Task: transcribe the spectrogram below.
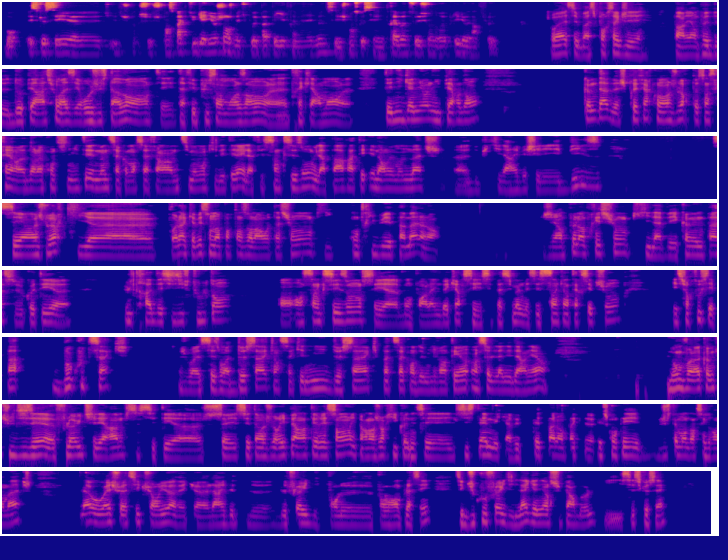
Bon, est-ce que c'est, euh, je, je, pense pas que tu gagnes au change, mais tu pouvais pas payer Tremaine Edmonds et je pense que c'est une très bonne solution de repli, Leonard Floyd. Ouais, c'est bah, pour ça que j'ai parler un peu d'opération à zéro juste avant. Hein. T'as fait plus un moins un, euh, très clairement. Euh, T'es ni gagnant ni perdant. Comme d'hab, je préfère quand un joueur peut s'inscrire euh, dans la continuité. Edmond, ça a commencé à faire un petit moment qu'il était là. Il a fait cinq saisons. Il a pas raté énormément de matchs depuis qu'il est arrivé chez les Bills. C'est un joueur qui, voilà, qui avait son importance dans la rotation, qui contribuait pas mal. Alors, j'ai un peu l'impression qu'il avait quand même pas ce côté euh, ultra décisif tout le temps. En, en cinq saisons, c'est euh, bon pour un linebacker, c'est pas si mal, mais c'est cinq interceptions et surtout c'est pas beaucoup de sacs. Je vois la saison à deux sacs, un sac et demi, deux sacs, pas de sacs en 2021, un seul l'année dernière. Donc voilà, comme tu le disais, euh, Floyd chez les Rams, c'était euh, c'était un joueur hyper intéressant, hyper un joueur qui connaissait le système mais qui avait peut-être pas l'impact euh, escompté justement dans ces grands matchs. Là où ouais, je suis assez curieux avec l'arrivée de, de, Floyd pour le pour le remplacer, c'est que du coup Floyd il a gagné un Super Bowl, il sait ce que c'est.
